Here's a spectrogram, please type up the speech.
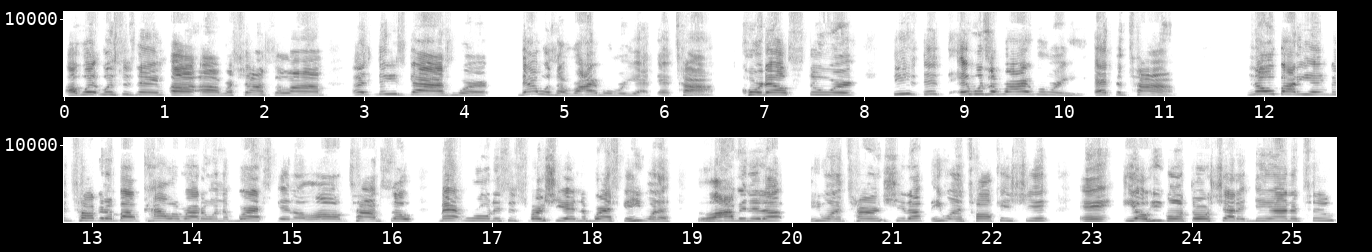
Uh, what, what's his name? Uh, uh, Rashaan Salaam. Uh, these guys were. That was a rivalry at that time. Kordell Stewart. These, it, it was a rivalry at the time. Nobody ain't been talking about Colorado and Nebraska in a long time. So Matt Rhule, this is first year in Nebraska. He want to liven it up. He want to turn shit up. He want to talk his shit. And yo, he gonna throw a shot at Deion or two.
